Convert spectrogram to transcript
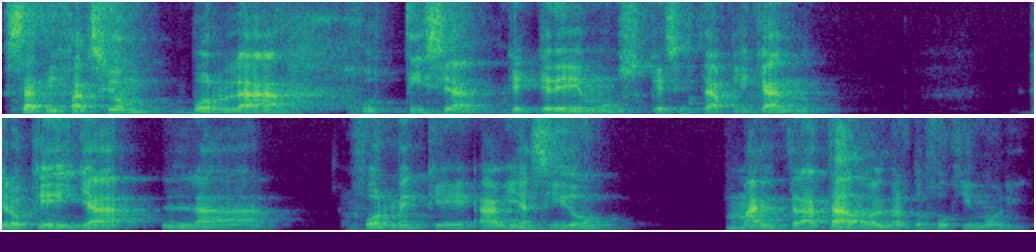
satisfacción por la justicia que creemos que se está aplicando. Creo que ya la forma en que había sido maltratado Alberto Fujimori,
